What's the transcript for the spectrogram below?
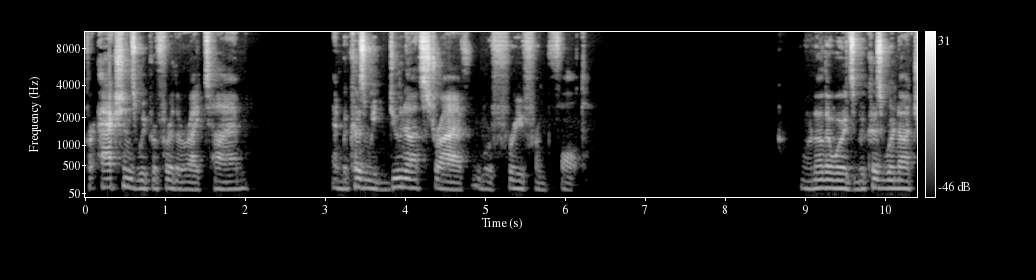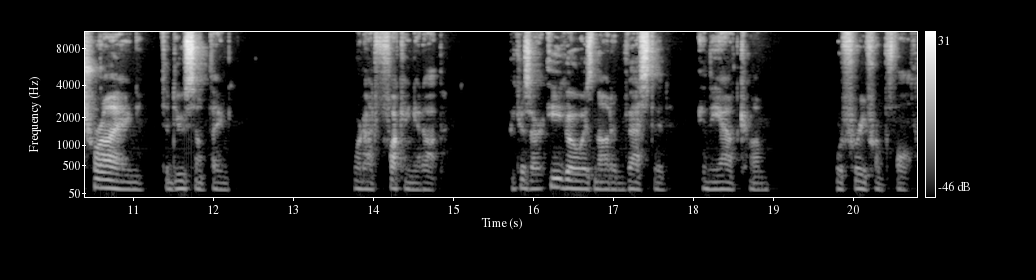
For actions, we prefer the right time. And because we do not strive, we're free from fault. Or, in other words, because we're not trying to do something, we're not fucking it up. Because our ego is not invested in the outcome, we're free from fault.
